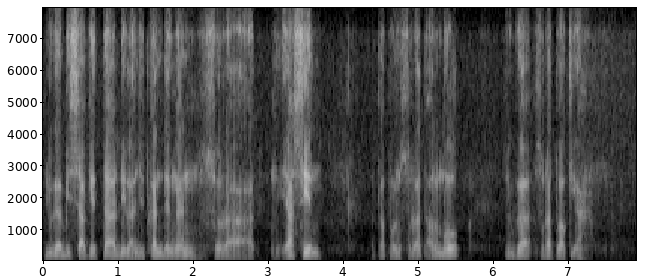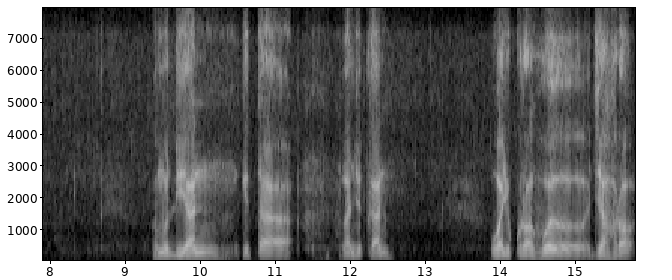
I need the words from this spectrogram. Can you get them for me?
juga bisa kita dilanjutkan dengan surat Yasin ataupun surat Al-Mulk juga surat Waqiah. Kemudian kita lanjutkan wa yukrahul jahra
